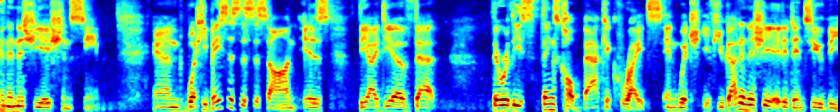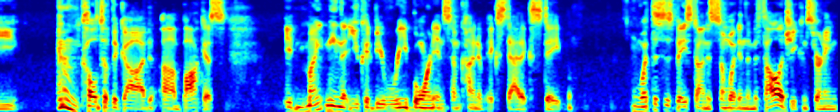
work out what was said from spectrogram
an initiation scene. And what he bases this on is the idea of that there were these things called Bacchic rites, in which if you got initiated into the cult of the god uh, Bacchus, it might mean that you could be reborn in some kind of ecstatic state. And what this is based on is somewhat in the mythology concerning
